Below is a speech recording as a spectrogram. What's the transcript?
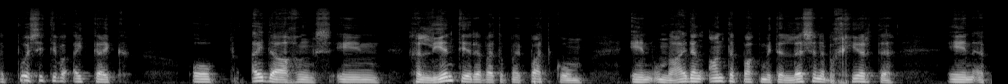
'n positiewe uitkyk op uitdagings en geleenthede wat op my pad kom en om daai ding aan te pak met 'n lus en 'n begeerte en 'n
